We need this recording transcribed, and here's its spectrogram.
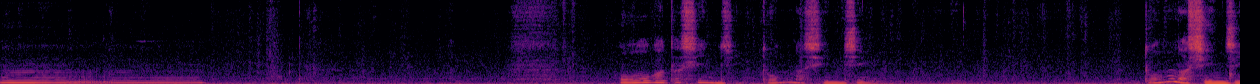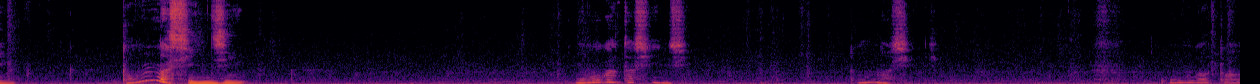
うん。大型新人？どんな新人？どんな新人？どんな新人？大型新人。どんな新人？大型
